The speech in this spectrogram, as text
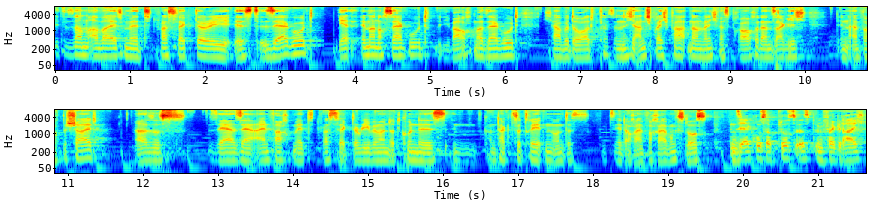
Die Zusammenarbeit mit Trust Factory ist sehr gut ja, immer noch sehr gut, die war auch immer sehr gut. Ich habe dort persönliche Ansprechpartner und wenn ich was brauche, dann sage ich denen einfach Bescheid. Also es ist sehr, sehr einfach mit Trust Factory, wenn man dort Kunde ist, in Kontakt zu treten und das funktioniert auch einfach reibungslos. Ein sehr großer Plus ist im Vergleich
